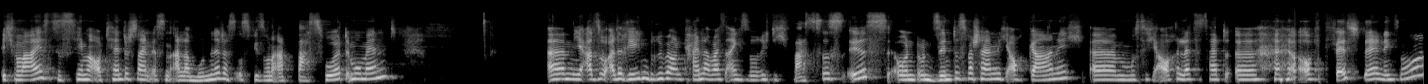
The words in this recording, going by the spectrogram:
ich weiß, das Thema authentisch sein ist in aller Munde. Das ist wie so eine Art Buzzword im Moment. Ähm, ja, also alle reden drüber und keiner weiß eigentlich so richtig, was es ist und, und sind es wahrscheinlich auch gar nicht. Ähm, muss ich auch in letzter Zeit äh, oft feststellen. Ich so, oh,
